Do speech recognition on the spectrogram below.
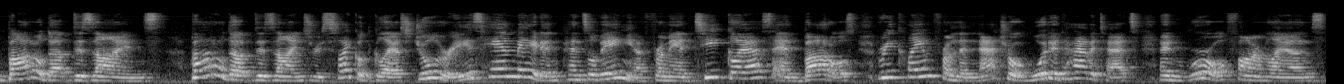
Bottled Up Designs. Bottled Up Designs recycled glass jewelry is handmade in Pennsylvania from antique glass and bottles reclaimed from the natural wooded habitats and rural farmlands.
